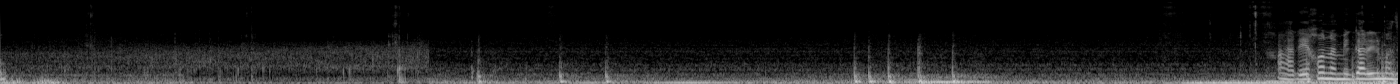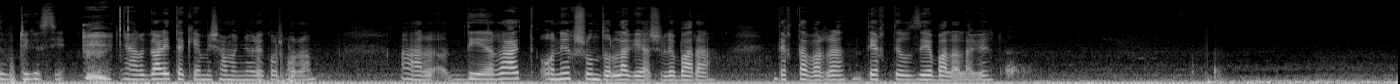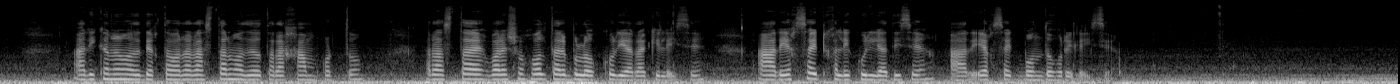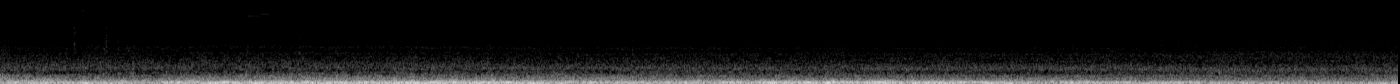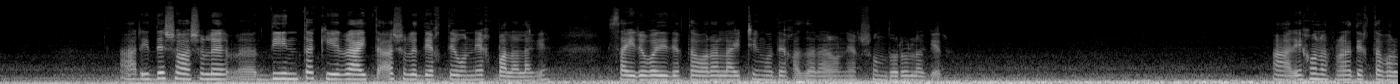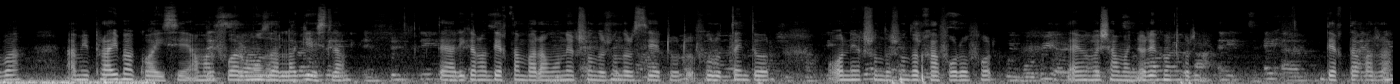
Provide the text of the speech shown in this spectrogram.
আর এখন আমি গাড়ির মাঝে উঠে গেছি। আর গাড়ি থেকে আমি সামান্য রেকর্ড করাম আর দিয়ে রাত অনেক সুন্দর লাগে আসলে বাড়া দেখতে পারা দেখতেও যে ভালো লাগে। আর এখানের মাঝে দেখতে পারা রাস্তার মাঝেও তারা খাম করতো। রাস্তা একবারে সকল তার ব্লক করিয়া রাখি লাইছে আর এক সাইড খালি খুলিয়া দিছে, আর এক সাইড বন্ধ করে লাইছে আর এই দেশও আসলে দিন থাকি রাইত আসলে দেখতে অনেক ভালো লাগে। সাইডে বাড়ি দেখতে ওরা লাইটিংও দেখা যায় আর অনেক সুন্দরও লাগে। আর এখন আপনারা দেখতে পারবা, আমি প্রাইমা খুয়াইছি আমার ফুয়ার মোজার লাগিয়েছিলাম তাই আর এখানে দেখতাম পারাম অনেক সুন্দর সুন্দর সেট ফুরুত তাই তোর, অনেক সুন্দর সুন্দর কাপড় ওপর। তাই আমি সামান্য রেকর্ড করি। দেখতে পারা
